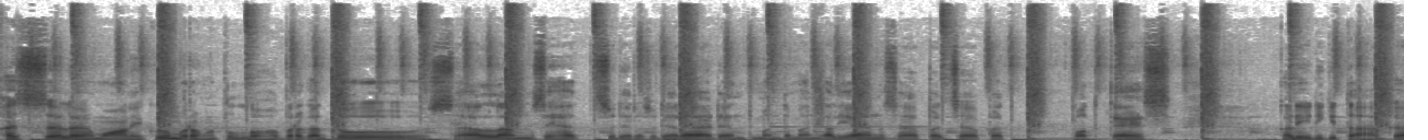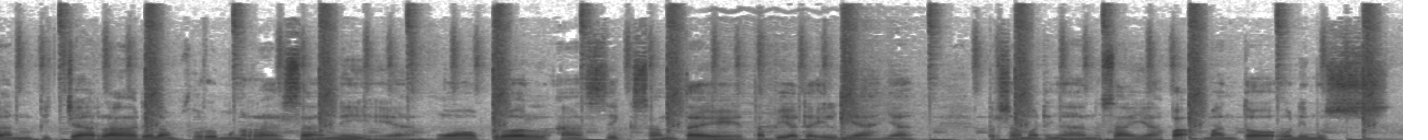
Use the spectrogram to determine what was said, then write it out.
Assalamualaikum warahmatullahi wabarakatuh. Salam sehat saudara-saudara dan teman-teman kalian Sahabat-sahabat podcast. Kali ini kita akan bicara dalam forum ngerasani ya Ngobrol asik santai tapi ada ilmiahnya Bersama dengan saya Pak Manto Unimus.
